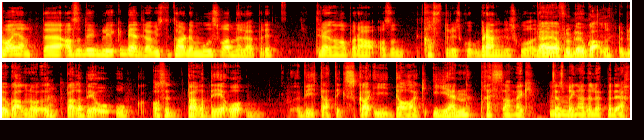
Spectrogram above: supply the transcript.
hva hjelper det? Altså, det blir jo ikke bedre hvis du tar det mos-vadneløpet ditt tre ganger på rad, og så kaster du sko, brenner du skoene Ja, ja, for du ble jo galen. Du ble jo galen. Og bare det å, og, altså bare det å vite at jeg skal i dag igjen presse meg til å springe det løpet der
